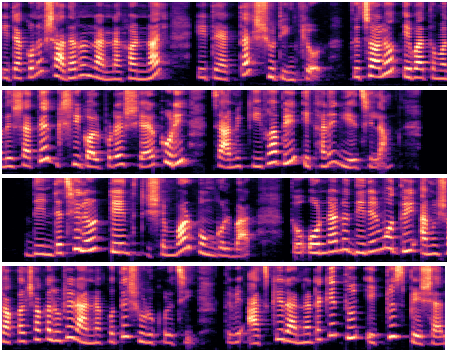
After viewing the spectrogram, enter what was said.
এটা কোনো সাধারণ রান্নাঘর নয়, এটা একটা শুটিং ফ্লোর। তো চলো এবার তোমাদের সাথে সেই গল্পটা শেয়ার করি যে আমি কীভাবে এখানে গিয়েছিলাম। দিনটা ছিল টেন্থ ডিসেম্বর মঙ্গলবার। তো অন্যান্য দিনের মধ্যেই আমি সকাল সকাল উঠে রান্না করতে শুরু করেছি। তবে আজকে রান্নাটা কিন্তু একটু স্পেশাল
